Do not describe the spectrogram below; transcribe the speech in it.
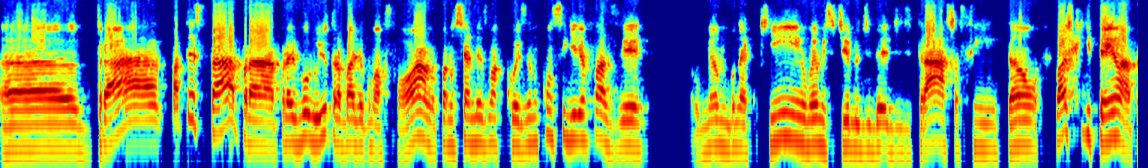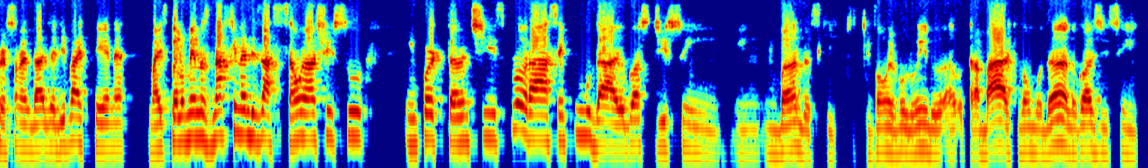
uh, ah, para testar, para evoluir o trabalho de alguma forma, para não ser a mesma coisa. Eu não conseguiria fazer o mesmo bonequinho, o mesmo estilo de, de, de, traço, assim. Então, lógico que tem a personalidade ali, vai ter, né? Mas pelo menos na finalização eu acho isso importante explorar, sempre mudar. Eu gosto disso em, em, em bandas que, que, vão evoluindo o trabalho, que vão mudando. Eu gosto de, assim,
